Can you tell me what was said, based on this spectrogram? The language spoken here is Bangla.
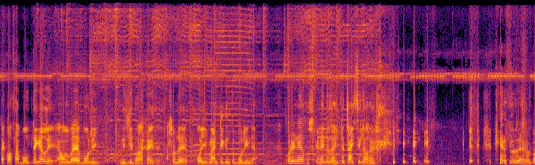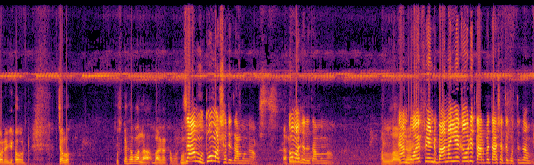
একটা কথা বলতে গেলে এমন ভাবে বলি নিজেই ধরা খাই যাই আসলে ওই মাইন্ডে কিন্তু বলি না। ওরে নিয়ে ফুচকা খাইতে যাইতে চাইছিলাম। দেখো করে কেমন। চলো ফুচকা খাবা না বার্গার খাবা? জামু তোমার সাথে যাব না। তোমার সাথে যাব না। আল্লাহ এখন বয়ফ্রেন্ড বানাইয়া কাউরে তারপর তার সাথে করতে যাব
